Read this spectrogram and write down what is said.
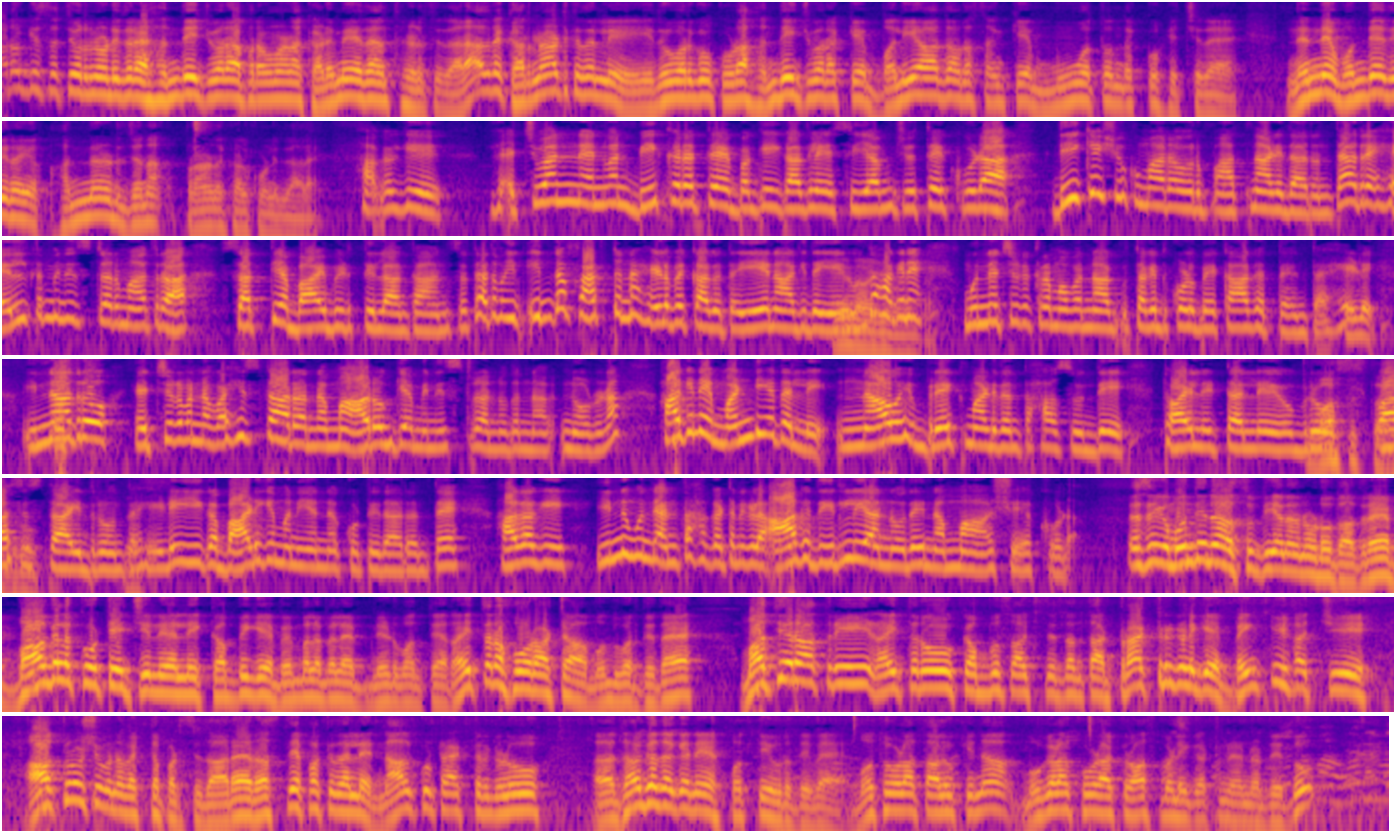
ಆರೋಗ್ಯ ಸಚಿವರು ನೋಡಿದರೆ ಹಂದಿ ಜ್ವರ ಪ್ರಮಾಣ ಕಡಿಮೆ ಇದೆ ಅಂತ ಹೇಳ್ತಿದ್ದಾರೆ. ಆದರೆ ಕರ್ನಾಟಕದಲ್ಲಿ ಇದುವರೆಗೂ ಕೂಡ ಹಂದಿ ಜ್ವರಕ್ಕೆ ಬಲಿಯಾದವರ ಸಂಖ್ಯೆ ಮೂವತ್ತೊಂದಕ್ಕೂ ಹೆಚ್ಚಿದೆ. ನಿನ್ನೆ ಒಂದೇ ದಿನ ಹನ್ನೆರಡು ಜನ ಪ್ರಾಣ ಕಳ್ಕೊಂಡಿದ್ದಾರೆ. ಹಾಗಾಗಿ ಎಚ್ ಒನ್ ಎನ್ ಒನ್ ಭೀಕರತೆ ಬಗ್ಗೆ ಈಗಾಗಲೇ ಸಿಎಂ ಜೊತೆ ಕೂಡ ಡಿ ಕೆ ಶಿವಕುಮಾರ್ ಅವರು ಮಾತನಾಡಿದಾರಂತೆ ಆದ್ರೆ ಹೆಲ್ತ್ ಮಿನಿಸ್ಟರ್ ಮಾತ್ರ ಸತ್ಯ ಬಾಯ್ ಬಿಡ್ತಿಲ್ಲ ಅಂತ ಅನ್ಸುತ್ತೆ. ಅಥವಾ ಇದ್- ಇದ್ದ ಫ್ಯಾಕ್ಟ್ ಅನ್ನ ಹೇಳಬೇಕಾಗುತ್ತೆ. ಏನಾಗಿದೆ ಏನು ಅಂತ. ಹಾಗೆ ಮುನ್ನೆಚ್ಚರಿಕೆ ಕ್ರಮವನ್ನ ತೆಗೆದುಕೊಳ್ಬೇಕಾಗತ್ತೆ ಅಂತ ಹೇಳಿ. ಇನ್ನಾದ್ರೂ ಎಚ್ಚರವನ್ನ ವಹಿಸ್ತಾರ ನಮ್ಮ ಆರೋಗ್ಯ ಮಿನಿಸ್ಟರ್ ಅನ್ನೋದನ್ನ ನೋಡೋಣ. ಹಾಗೇನೆ ಮಂಡ್ಯದಲ್ಲಿ ನಾವು ಬ್ರೇಕ್ ಮಾಡಿದಂತಹ ಸುದ್ದಿ ಟಾಯ್ಲೆಟ್ ಅಲ್ಲಿ ಒಬ್ರು ವಾಸಿಸ್ತಾ ಇದ್ರು. ಅಂತ ಹೇಳಿ ಈಗ ಬಾಡಿಗೆ ಮನೆಯನ್ನ ಕೊಟ್ಟಿದಾರಂತೆ. ಹಾಗಾಗಿ ಇನ್ನು ಮುಂದೆ ಅಂತಹ ಘಟನೆಗಳು ಆಗದಿರ್ಲಿ ಅನ್ನೋದೇ ನಮ್ಮ ಆಶಯ ಕೂಡ. ಈಗ ಮುಂದಿನ ಸುದ್ದಿಯನ್ನು ನೋಡೋದಾದ್ರೆ, ಬಾಗಲಕೋಟೆ ಜಿಲ್ಲೆಯಲ್ಲಿ ಕಬ್ಬಿಗೆ ಬೆಂಬಲ ಬೆಲೆ ನೀಡುವಂತೆ ರೈತರ ಹೋರಾಟ ಮುಂದುವರೆದಿದೆ. ಮಧ್ಯರಾತ್ರಿ ರೈತರು ಕಬ್ಬು ಸಾಗಿಸುತ್ತಿದ್ದಂತಹ ಟ್ರ್ಯಾಕ್ಟರ್ಗಳಿಗೆ ಬೆಂಕಿ ಹಚ್ಚಿ ಆಕ್ರೋಶವನ್ನು ವ್ಯಕ್ತಪಡಿಸಿದ್ದಾರೆ. ರಸ್ತೆ ಪಕ್ಕದಲ್ಲೇ ನಾಲ್ಕು ಟ್ರ್ಯಾಕ್ಟರ್ಗಳು ಧಗಧಗನೆ ಹೊತ್ತಿ ಉರಿದಿವೆ. ಮುಥೋಳ ತಾಲೂಕಿನ ಮುಗಳಕೂಡ ಕ್ರಾಸ್ ಬಳಿ ಘಟನೆ ನಡೆದಿದ್ದು,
